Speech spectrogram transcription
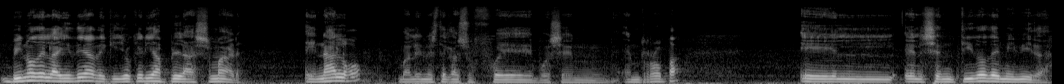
vino de la idea de que yo quería plasmar en algo, ¿vale? En este caso fue pues en, en ropa, el, el sentido de mi vida.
